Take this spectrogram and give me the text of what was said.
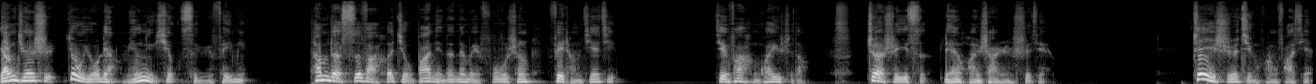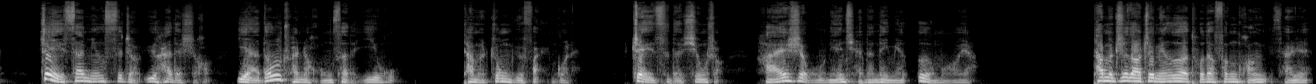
阳泉市又有两名女性死于非命，他们的死法和九八年的那位服务生非常接近。警方很快意识到，这是一次连环杀人事件。这时，警方发现这三名死者遇害的时候也都穿着红色的衣物，他们终于反应过来，这次的凶手还是五年前的那名恶魔呀！他们知道这名恶徒的疯狂与残忍，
